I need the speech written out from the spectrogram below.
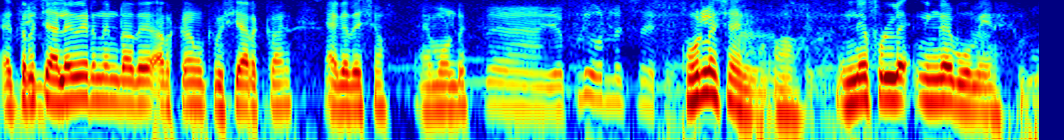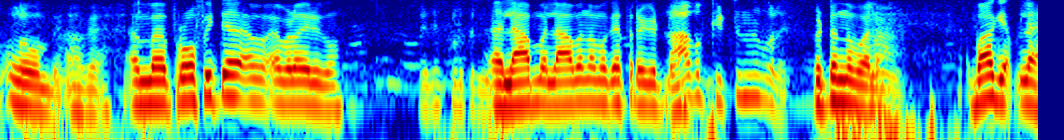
എത്ര ചിലവ് വരുന്നുണ്ട് അത് ഇറക്കാൻ കൃഷി ഇറക്കാൻ ഏകദേശം എമൗണ്ട് ഒരു ലക്ഷം ആയിരിക്കും ആ ഇന്നേ ഫുള്ള് നിങ്ങളുടെ ഭൂമിയിൽ നിങ്ങൾ ഭൂമി ഓക്കെ. പ്രോഫിറ്റ് എവിടെ ആയിരിക്കും ലാഭം ലാഭം നമുക്ക് എത്ര കിട്ടും? കിട്ടുന്ന പോലെ. കിട്ടുന്ന പോലെ. ഭാഗ്യം അല്ലേ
